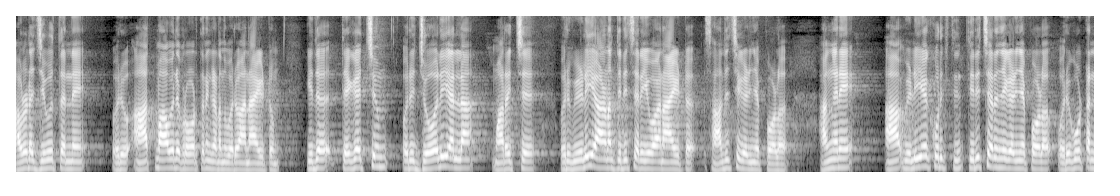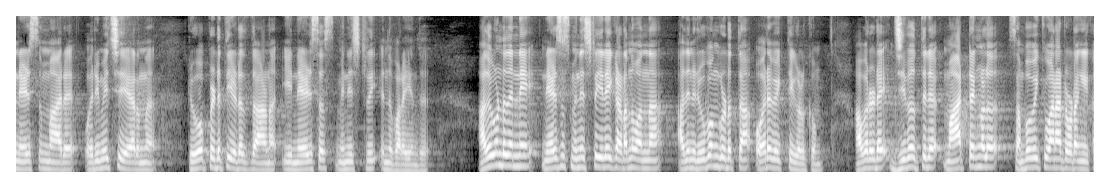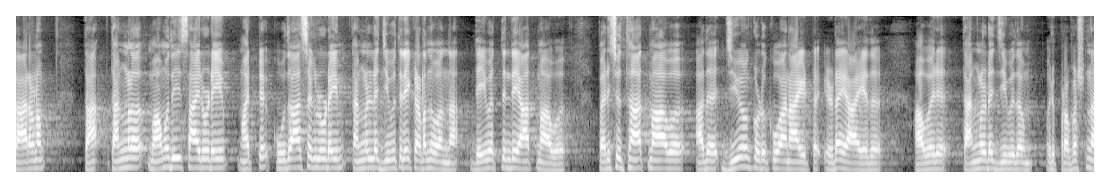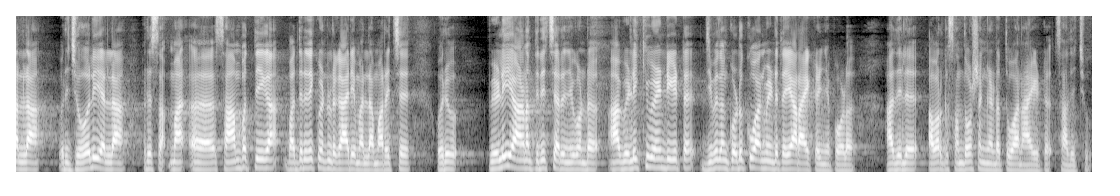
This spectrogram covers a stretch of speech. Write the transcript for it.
അവരുടെ ജീവിതത്തിൽ തന്നെ ഒരു ആത്മാവിന്റെ പ്രവർത്തനം കടന്നു വരുവാനായിട്ടും ഇത് തികച്ചും ഒരു ജോലിയല്ല മറിച്ച് ഒരു വിളിയാണ് തിരിച്ചറിയുവാനായിട്ട് സാധിച്ചു കഴിഞ്ഞപ്പോൾ അങ്ങനെ ആ വിളിയെക്കുറിച്ച് തിരിച്ചറിഞ്ഞു കഴിഞ്ഞപ്പോൾ ഒരു കൂട്ടം നേഴ്സുമാർ ഒരുമിച്ച് ചേർന്ന് രൂപപ്പെടുത്തിയെടുത്തതാണ് ഈ നേഴ്സസ് മിനിസ്ട്രി എന്ന് പറയുന്നത്. അതുകൊണ്ട് തന്നെ നേഴ്സസ് മിനിസ്ട്രിയിലേക്ക് കടന്നു വന്ന അതിന് രൂപം കൊടുത്ത ഓരോ വ്യക്തികൾക്കും അവരുടെ ജീവിതത്തിൽ മാറ്റങ്ങൾ സംഭവിക്കുവാനായിട്ട് തുടങ്ങി. കാരണം തങ്ങൾ മാമുദീസായിലൂടെയും മറ്റ് കൂതാശകളുടെയും തങ്ങളുടെ ജീവിതത്തിലേക്ക് കടന്നു വന്ന ദൈവത്തിന്റെ ആത്മാവ് പരിശുദ്ധാത്മാവ് അത് ജീവൻ കൊടുക്കുവാനായിട്ട് ഇടയായത് അവർ തങ്ങളുടെ ജീവിതം ഒരു പ്രൊഫഷനല്ല ഒരു ജോലിയല്ല ഒരു സാമ്പത്തിക ഭദ്രതയ്ക്ക് വേണ്ടിയുള്ള കാര്യമല്ല. മറിച്ച് ഒരു വിളിയാണ് തിരിച്ചറിഞ്ഞുകൊണ്ട് ആ വിളിക്ക് വേണ്ടിയിട്ട് ജീവിതം കൊടുക്കുവാൻ വേണ്ടി തയ്യാറായി കഴിഞ്ഞപ്പോൾ അതിൽ അവർക്ക് സന്തോഷം കണ്ടെത്തുവാനായിട്ട് സാധിച്ചു.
